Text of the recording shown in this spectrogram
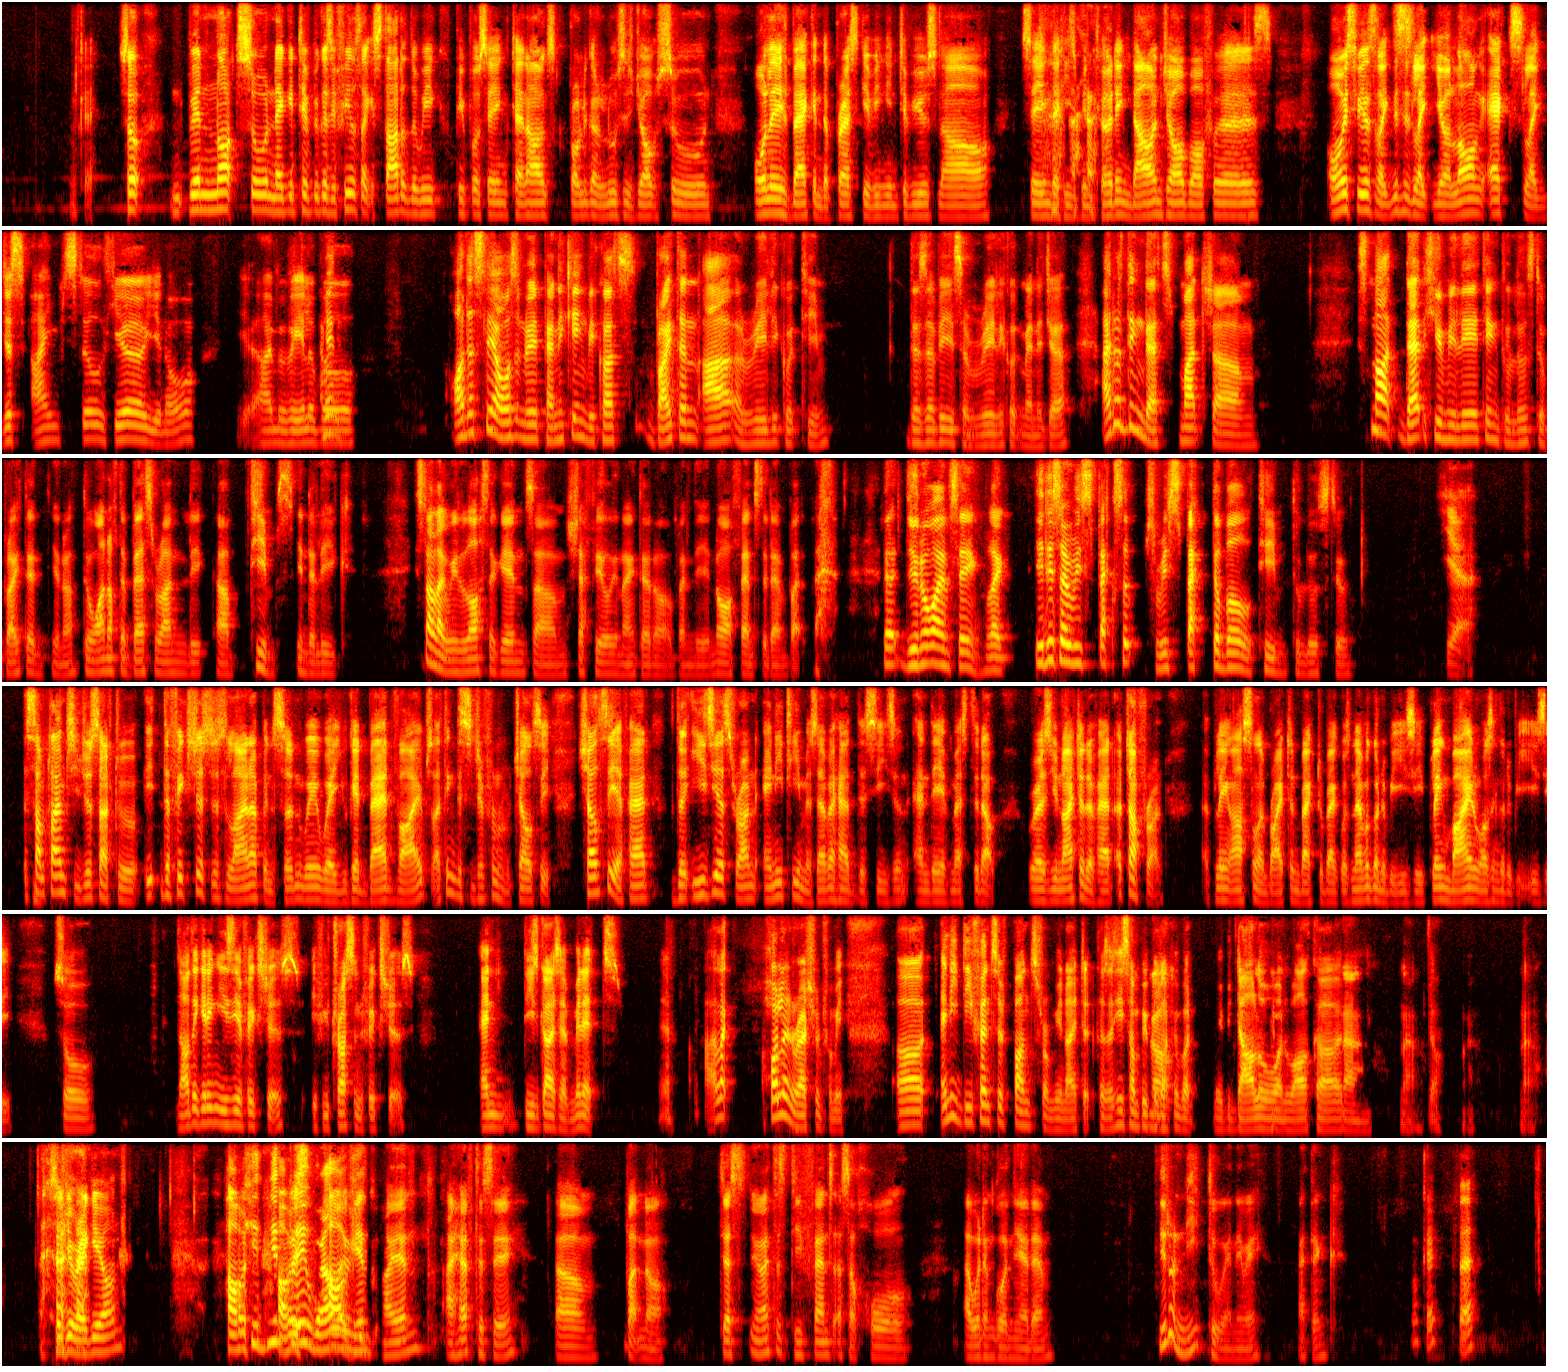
Okay. So we're not so negative because it feels like start of the week, people saying Ten Hag's probably going to lose his job soon. Ole is back in the press giving interviews now, saying that he's been turning down job offers. Always feels like this is like your long ex, like just I'm still here, you know, yeah, I'm available. I mean, honestly, I wasn't really panicking because Brighton are a really good team. De Zerbi is a hmm. really good manager. I don't think that's much um, it's not that humiliating to lose to Brighton, you know, to one of the best run league uh, teams in the league. It's not like we lost against um, Sheffield United or Burnley. No offense to them, but do you know what I'm saying? Like it is a respect- respectable team to lose to. Yeah. Sometimes you just have to. It, the fixtures just line up in a certain way where you get bad vibes. I think this is different from Chelsea. Chelsea have had the easiest run any team has ever had this season, and they have messed it up. Whereas United have had a tough run playing Arsenal and Brighton back to back was never going to be easy. Playing Bayern wasn't going to be easy. So now they're getting easier fixtures if you trust in fixtures. And these guys have minutes. Yeah, I like Højlund and Rashford for me. Uh, any defensive punts from United? Because I see some people no. talking about maybe Dalot and Walcott. No, no, no, no. Sergio Reguilon? How he did how play is, well against you... Bayern, I have to say. Um, but no, just United's defense as a whole, I wouldn't go near them. You don't need to anyway, I think. Okay, fair.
